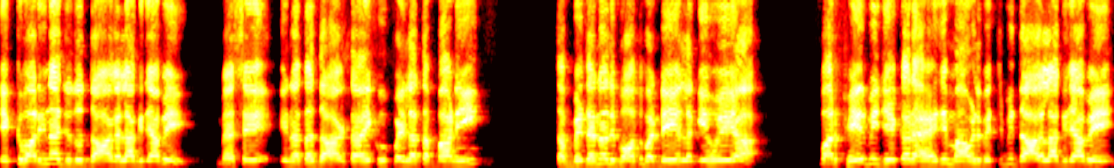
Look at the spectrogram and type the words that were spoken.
ਇੱਕ ਵਾਰੀ ਨਾ ਜਦੋਂ ਦਾਗ ਲੱਗ ਜਾਵੇ ਵੈਸੇ ਇਹਨਾਂ ਦਾ ਦਾਗ ਤਾਂ ਇਹ ਕੋਈ ਪਹਿਲਾ ਧੱਬਾ ਨਹੀਂ, ਧੱਬੇ ਤਾਂ ਇਹਨਾਂ ਦੇ ਬਹੁਤ ਵੱਡੇ ਲੱਗੇ ਹੋਏ ਆ। ਪਰ ਫਿਰ ਵੀ ਜੇਕਰ ਇਹੋ ਜਿਹੇ ਮਾਮਲੇ ਵਿੱਚ ਵੀ ਦਾਗ ਲੱਗ ਜਾਵੇ,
